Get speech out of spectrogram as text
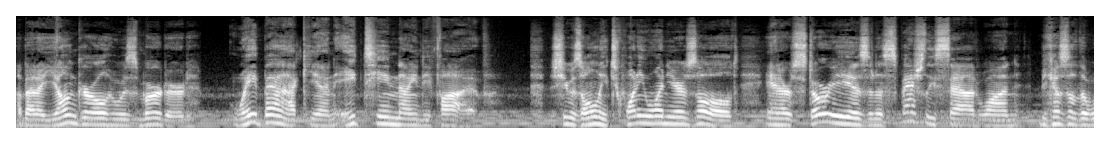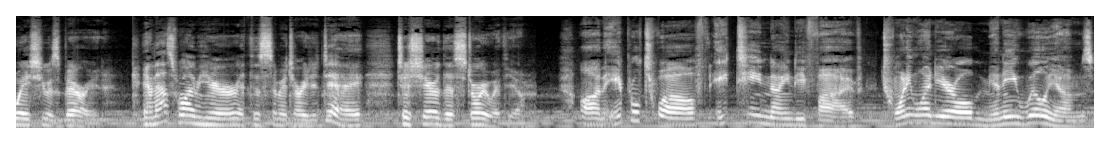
about a young girl who was murdered way back in 1895. She was only 21 years old, and her story is an especially sad one because of the way she was buried. And that's why I'm here at this cemetery today to share this story with you. On April 12, 1895, 21 year old Minnie Williams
